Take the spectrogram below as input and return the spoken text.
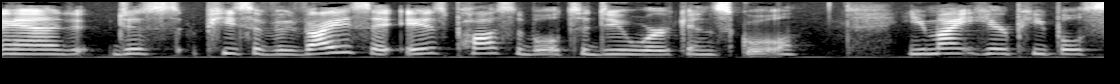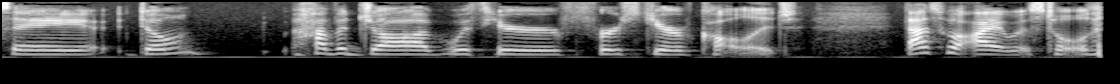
And just piece of advice, it is possible to do work in school. You might hear people say, "Don't have a job with your first year of college." That's what I was told.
